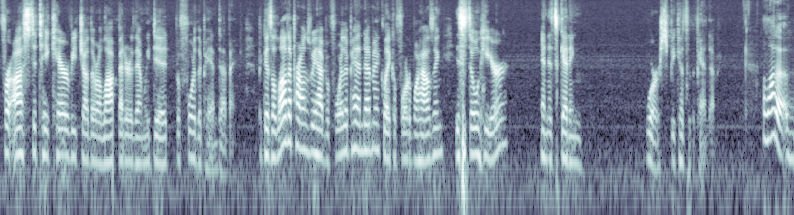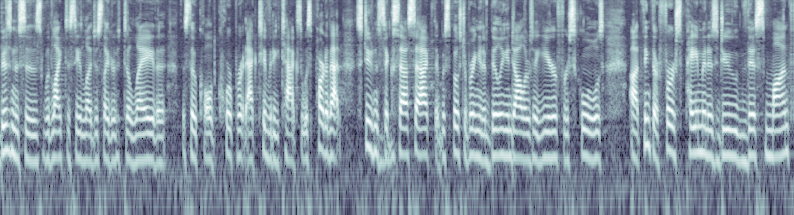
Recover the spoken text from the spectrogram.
for us to take care of each other a lot better than we did before the pandemic. Because a lot of the problems we had before the pandemic, like affordable housing, is still here and it's getting worse because of the pandemic. A lot of businesses would like to see legislators delay the, the so called corporate activity tax. It was part of that Student mm-hmm. Success Act that was supposed to bring in a billion dollars a year for schools. Uh, I think their first payment is due this month.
